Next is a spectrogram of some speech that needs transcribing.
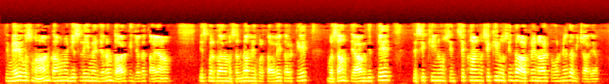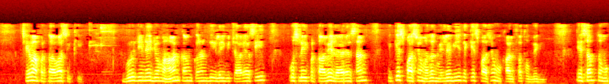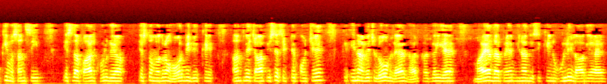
ਤੇ ਮੇਰੇ ਉਸ ਮਹਾਨ ਕੰਮ ਨੂੰ ਜਿਸ ਲਈ ਮੈਂ ਜਨਮ ਧਾਰ ਕੇ ਜਗਤ ਆਇਆ ਹਾਂ, ਇਸ ਪ੍ਰਕਾਰ ਮਸੰਦਾਂ ਦੇ ਪਰਤਾਵੇ ਕਰਕੇ ਮਸਾਂ ਤਿਆਗ ਦਿੱਤੇ। ਤੇ ਸਿੱਖੀ ਨੂੰ ਸਿੱਖਾਂ ਨੂੰ, ਸਿੱਖੀ ਨੂੰ ਸਿੱਧਾ ਆਪਣੇ ਨਾਲ ਤੋਰਨੇ ਦਾ ਵਿਚਾਰਿਆ ਛੇਵਾਂ ਪਰਤਾਵਾ ਸਿੱਖੀ। ਗੁਰੂ ਜੀ ਨੇ ਜੋ ਮਹਾਨ ਕੰਮ ਕਰਨ ਦੀ ਲਈ ਵਿਚਾਰਿਆ ਸੀ, ਉਸ ਲਈ ਪਰਤਾਵੇ ਲੈ ਰਹੇ ਸਨ ਕਿ ਕਿਸ ਪਾਸਿਓਂ ਮਦਦ ਮਿਲੇਗੀ ਤੇ ਕਿਸ ਪਾਸਿਓਂ ਮੁਖਾਲਫਤ ਹੋਵੇਗੀ। ਇਹ ਸਭ ਤੋਂ ਮੁੱਖੀ ਮਸੰਦ ਸੀ। ਇਸ ਦਾ ਪਾਜ ਖੁੱਲ ਗਿਆ। ਇਸ ਤੋਂ ਮਗਰੋਂ ਹੋਰ ਵੀ ਦੇਖੇ। ਅੰਤ ਵਿੱਚ ਆਪ ਇਸੇ ਸਿੱਟੇ ਪਹੁੰਚੇ ਕਿ ਇਹਨਾਂ ਵਿੱਚ ਲੋਭ, ਲਹਿਰ ਘਰ ਕਰ ਗਈ ਹੈ। ਮਾਇਆ ਦਾ ਪ੍ਰੇਮ ਇਹਨਾਂ ਦੀ ਸਿੱਖੀ ਨੂੰ ਉੱਲੀ ਲਾ ਗਿਆ ਹੈ।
